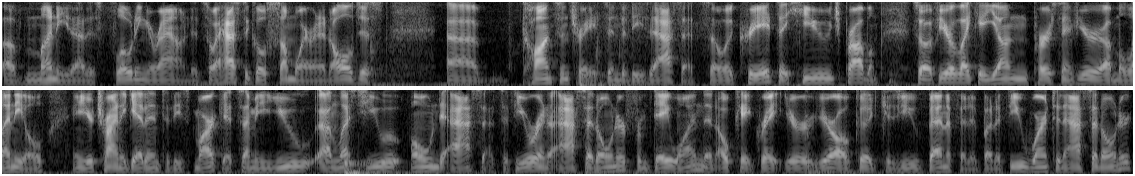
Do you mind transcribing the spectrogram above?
of money that is floating around. And so it has to go somewhere, and it all just uh, concentrates into these assets. So it creates a huge problem. So if you're like a young person, if you're a millennial and you're trying to get into these markets, I mean, you unless you owned assets, if you were an asset owner from day one, then okay, great, you're you're all good because you benefited. But if you weren't an asset owner,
